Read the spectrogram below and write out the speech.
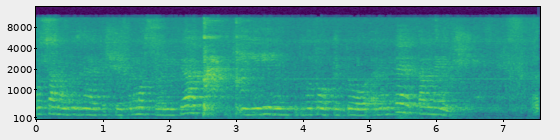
бо саме ви знаєте, що і переможці Олімпіади, і рівень підготовки до РНТ там найвищий. Е,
